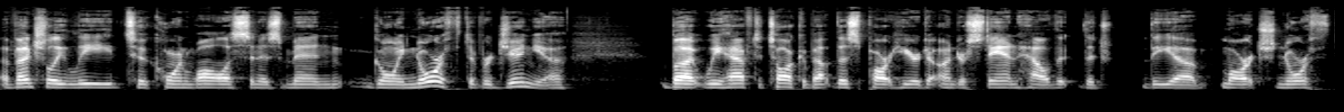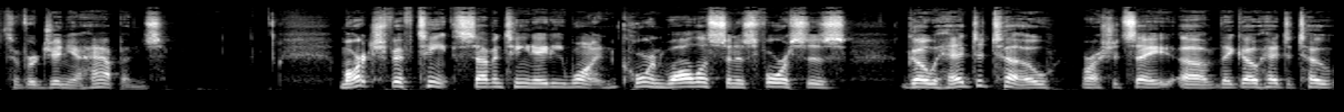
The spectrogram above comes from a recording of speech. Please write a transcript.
eventually lead to Cornwallis and his men going north to Virginia. But we have to talk about this part here to understand how the, the, the uh, march north to Virginia happens. March 15th, 1781, Cornwallis and his forces go head to toe, or I should say, uh, they go head to toe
